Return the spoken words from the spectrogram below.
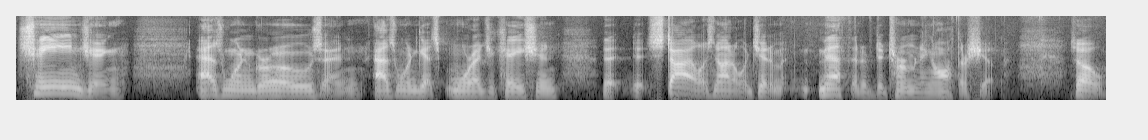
changing as one grows and as one gets more education that, that style is not a legitimate method of determining authorship. So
